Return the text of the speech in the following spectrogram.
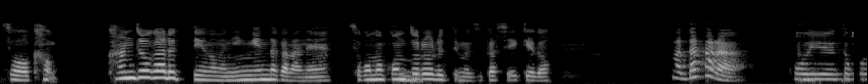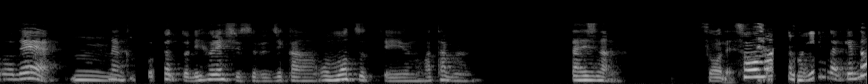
そうか、感情があるっていうのが人間だからね。そこのコントロールって難しいけど、まあだから、こういうところで、うん。なんかちょっとリフレッシュする時間を持つっていうのが多分大事なんだ。そうです。そうなってもいいんだけど、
